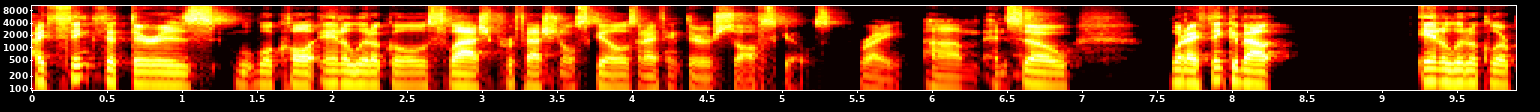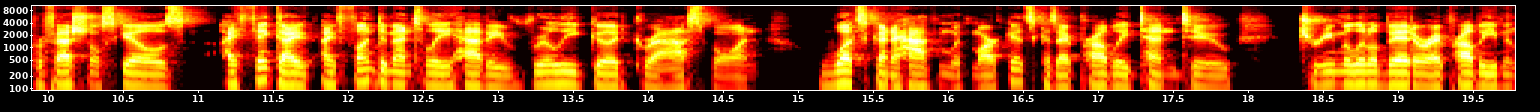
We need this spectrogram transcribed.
I think that there is what we'll call analytical slash professional skills, and I think there are soft skills, right? Um, and so when I think about analytical or professional skills, I think I, I fundamentally have a really good grasp on what's going to happen with markets because I probably tend to dream a little bit or I probably even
